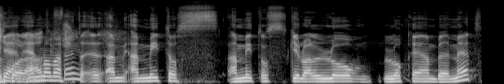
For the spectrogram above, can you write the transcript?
כן, כל אין ממש, הארטיפקט. המ- המיתוס, המיתוס, כאילו הלור לא קיים באמת.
